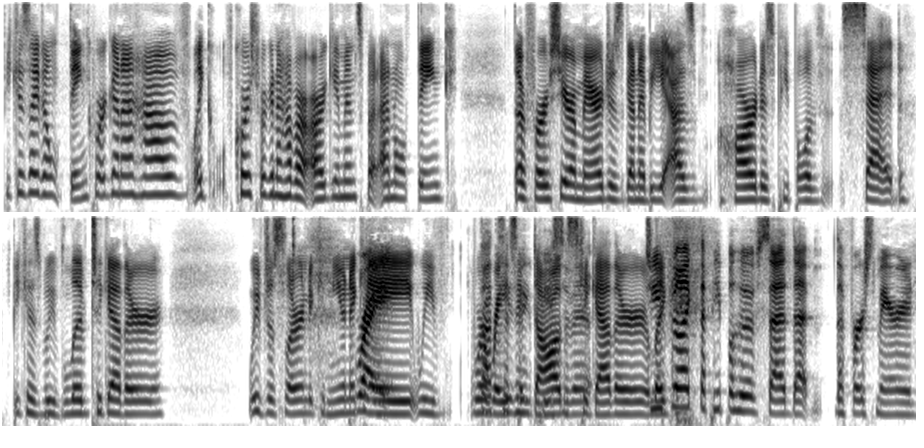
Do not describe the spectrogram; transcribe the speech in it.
because I don't think we're going to have like of course we're going to have our arguments, but I don't think the first year of marriage is going to be as hard as people have said because we've lived together. We've just learned to communicate. We've we're That's raising big piece of dogs together. Do you feel like the people who have said that the first marriage,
